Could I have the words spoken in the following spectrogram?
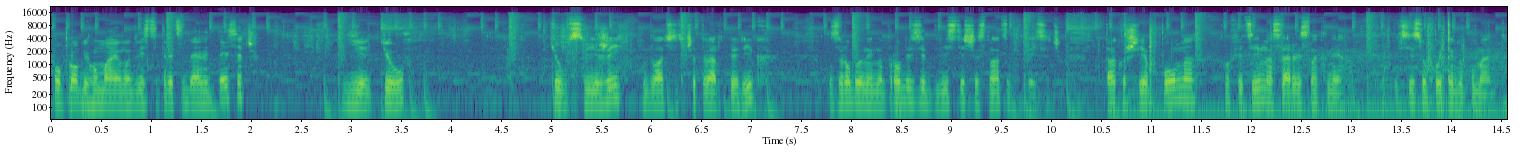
По пробігу маємо 239 тисяч. Є тюв. Тюв свіжий, 24 рік, зроблений на пробізі 216 тисяч. Також є повна офіційна сервісна книга і всі супутні документи.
